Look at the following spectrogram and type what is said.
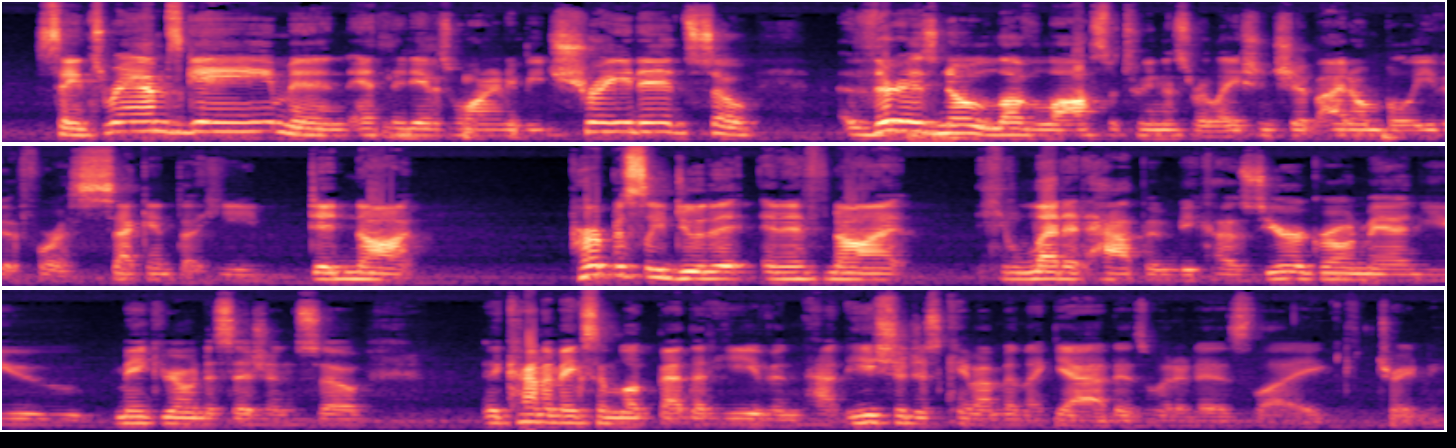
Saints Rams game and Anthony Davis wanting to be traded. So there is no love lost between this relationship. I don't believe it for a second that he did not purposely do that, and if not, he let it happen because you're a grown man. You make your own decisions. So. It kind of makes him look bad that he even had. He should just came out and been like, "Yeah, it is what it is. Like, trade me."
